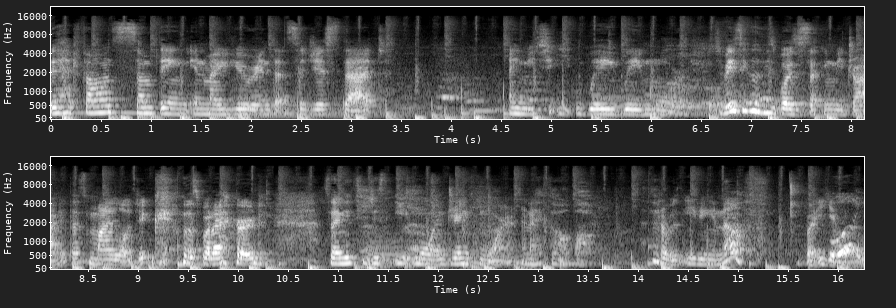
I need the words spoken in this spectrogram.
they had found something in my urine that suggests that I need to eat way way more. So basically these boys are sucking me dry. That's my logic. That's what I heard. So I need to just eat more and drink more. And I thought oh I thought I was eating enough. But yeah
